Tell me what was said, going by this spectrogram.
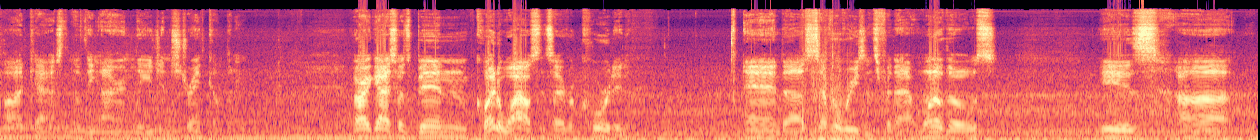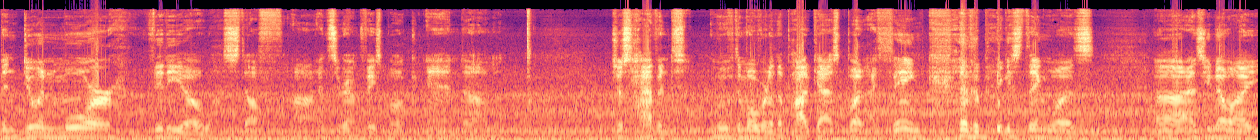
podcast of the Iron Legion Strength Company. All right, guys, so it's been quite a while since I recorded, and uh, several reasons for that. One of those is uh, been doing more video stuff, uh, Instagram, Facebook, and um, just haven't moved them over to the podcast. But I think the biggest thing was, uh, as you know, I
